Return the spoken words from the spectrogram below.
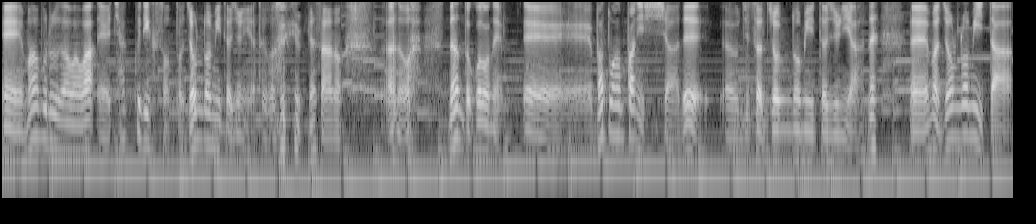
えーマーブル側は、えーチャック・ディクソンとジョン・ロミータ・ジュニアということで、皆さん、あの、あの、なんとこのね、えーバトマン・パニッシャーで、あの実はジョン・ロミータ・ジュニアね、えーまあ、ジョン・ロミータ、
